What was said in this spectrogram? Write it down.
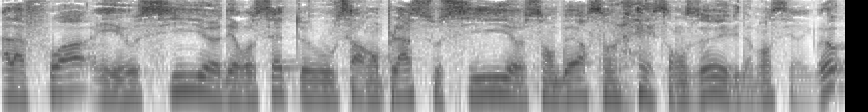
à la fois et aussi euh, des recettes où ça remplace aussi sans beurre, sans lait, sans œufs. Évidemment, c'est rigolo.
